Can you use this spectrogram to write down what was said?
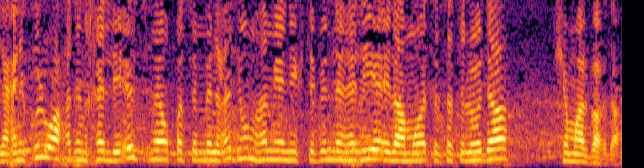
يعني كل واحد نخلي اسمه وقسم من عندهم هم يعني يكتب لنا هدية إلى مؤسسة الهدى شمال بغداد.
